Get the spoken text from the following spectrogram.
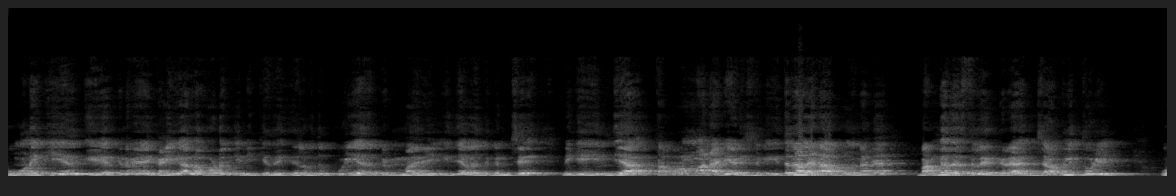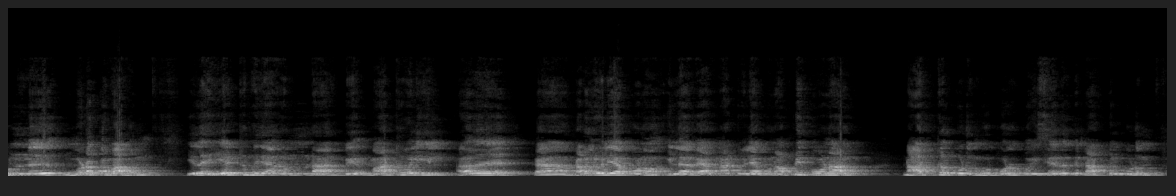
பூனைக்கு எதுக்கு? ஏற்கனவே கை உடஞ்சி நிற்குது இதில் வந்து புலி எதிர்ப்பு மாதிரி இந்தியா எதுக்குன்னுச்சு இன்னைக்கு இந்தியா தரமான அடி அடிச்சிருக்கு. இதனால என்ன ஆக போகுதுனாக்க வங்கதேசத்தில் இருக்கிற ஜவுளி தொழில் ஒன்று முடக்கமாகும். இல்லை ஏற்றுமதியாகணும்னா மாற்று வழியில் அதாவது க- கடல் வழியாக போகணும் இல்லை வேற நாட்டு வழியாக போகணும். அப்படி போனால் நாட்கள் கூடும். ஒரு பொருள் போய் சேர்றதுக்கு நாட்கள் கூடும்.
